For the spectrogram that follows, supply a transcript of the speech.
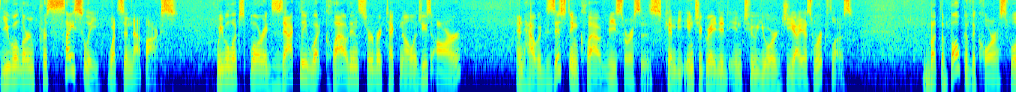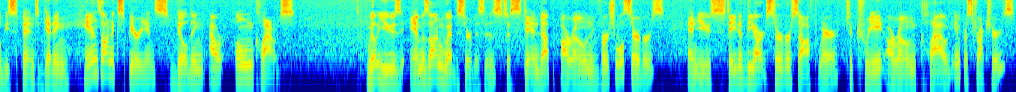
you will learn precisely what's in that box. We will explore exactly what cloud and server technologies are and how existing cloud resources can be integrated into your GIS workflows. But the bulk of the course will be spent getting hands-on experience building our own clouds. We'll use Amazon Web Services to stand up our own virtual servers and use state-of-the-art server software to create our own cloud infrastructures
